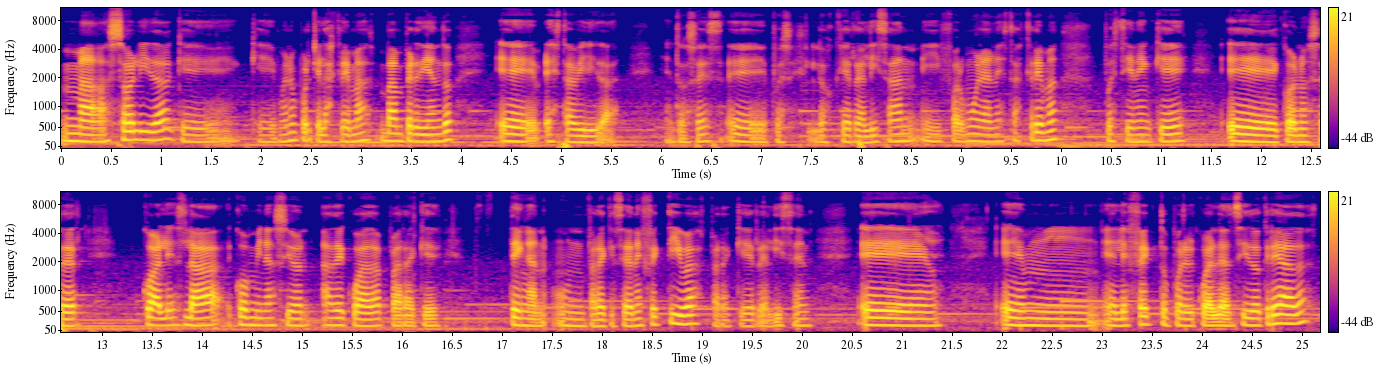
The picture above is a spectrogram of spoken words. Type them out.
más sólida, que, bueno, porque las cremas van perdiendo eh, estabilidad. Entonces, eh, pues los que realizan y formulan estas cremas, pues tienen que conocer cuál es la combinación adecuada para que tengan un, para que sean efectivas, para que realicen Em, el efecto por el cual han sido creadas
